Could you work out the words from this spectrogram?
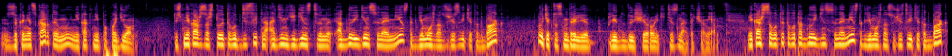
за конец карты мы никак не попадем. То есть мне кажется, что это вот действительно один единственный, одно единственное место, где можно осуществить этот баг – ну, те, кто смотрели предыдущие ролики, те знают, о чем я. Мне кажется, вот это вот одно единственное место, где можно осуществить этот баг,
